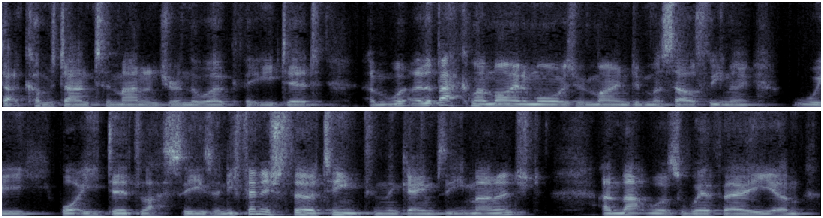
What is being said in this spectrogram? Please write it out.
that comes down to the manager and the work that he did. Um, at the back of my mind, I'm always reminding myself, you know, we what he did last season. He finished 13th in the games that he managed and that was with a um,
